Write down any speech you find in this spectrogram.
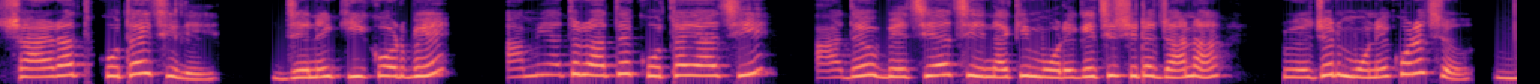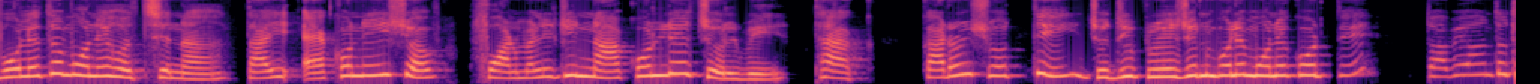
সারা রাত কোথায় ছিলে? জেনে কি করবে? আমি এত রাতে কোথায় আছি? আদেও বেঁচে আছি নাকি মরে গেছি সেটা জানা প্রয়োজন মনে করেছ? বলে তো মনে হচ্ছে না, তাই এখন এই সব ফর্মালিটি না করলেও চলবে। থাক, কারণ সত্যি যদি প্রয়োজন বলে মনে করতে, তবে অন্তত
